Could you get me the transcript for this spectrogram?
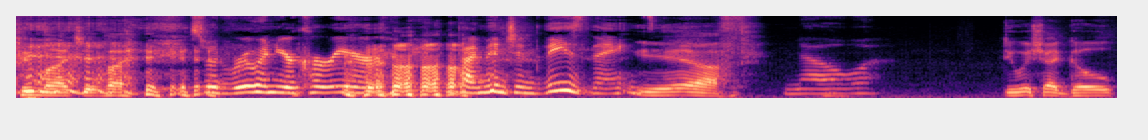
too much if I. this would ruin your career if I mentioned these things. yeah. No. Do you wish I'd go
